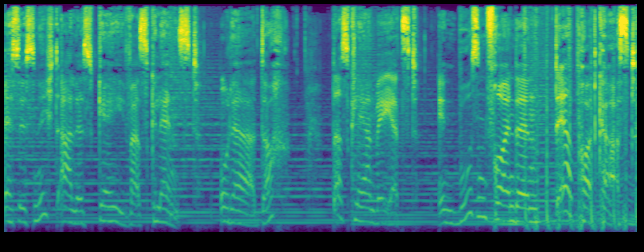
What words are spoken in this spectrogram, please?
Es ist nicht alles gay, was glänzt. Oder doch? Das klären wir jetzt in Busenfreundin, der Podcast.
